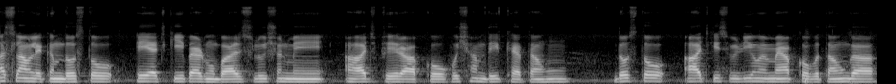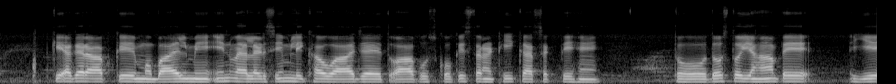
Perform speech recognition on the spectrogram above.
अस्सलाम वालेकुम दोस्तों A H key pad mobile solution में आज फिर आपको खुश आमदीद कहता हूँ। दोस्तों, आज की इस वीडियो में मैं आपको बताऊँगा कि अगर आपके मोबाइल में इनवैलिड सिम लिखा हुआ आ जाए तो आप उसको किस तरह ठीक कर सकते हैं। तो दोस्तों, यहाँ पे ये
